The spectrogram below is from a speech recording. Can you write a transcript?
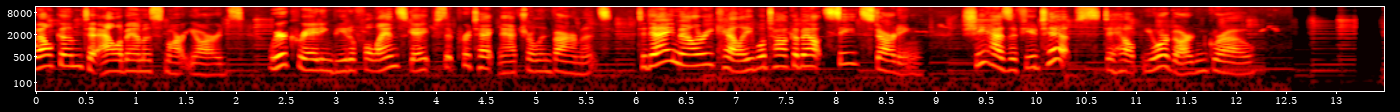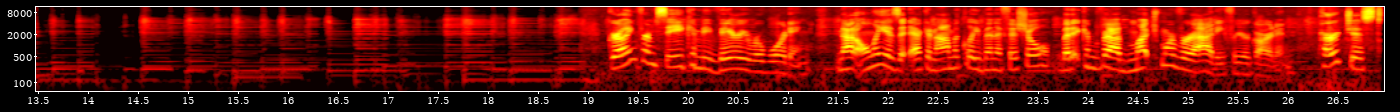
Welcome to Alabama Smart Yards. We're creating beautiful landscapes that protect natural environments. Today, Mallory Kelly will talk about seed starting. She has a few tips to help your garden grow. Growing from seed can be very rewarding. Not only is it economically beneficial, but it can provide much more variety for your garden. Purchased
